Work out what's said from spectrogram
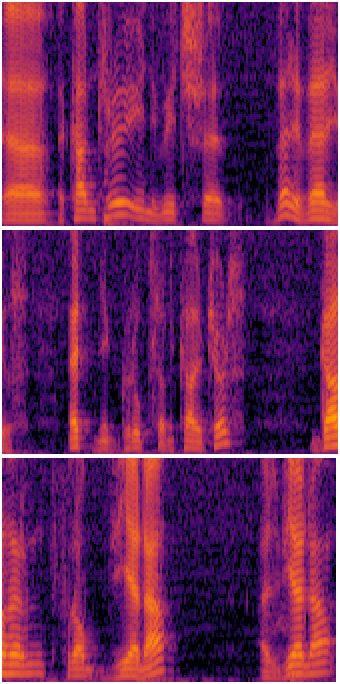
uh, a country in which uh, very various ethnic groups and cultures governed from Vienna, and Vienna,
